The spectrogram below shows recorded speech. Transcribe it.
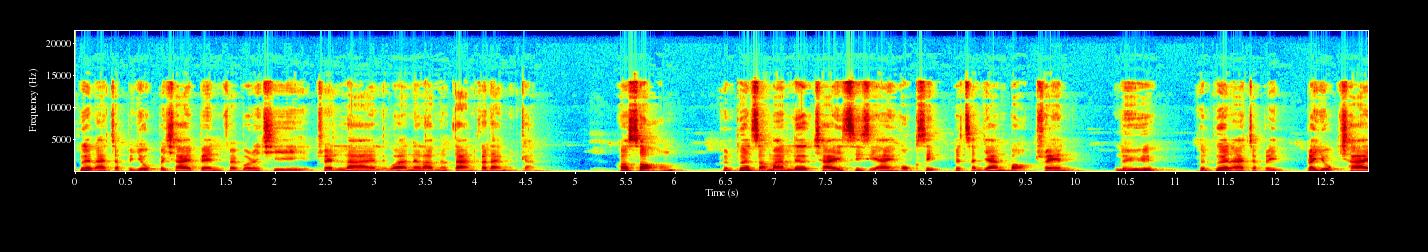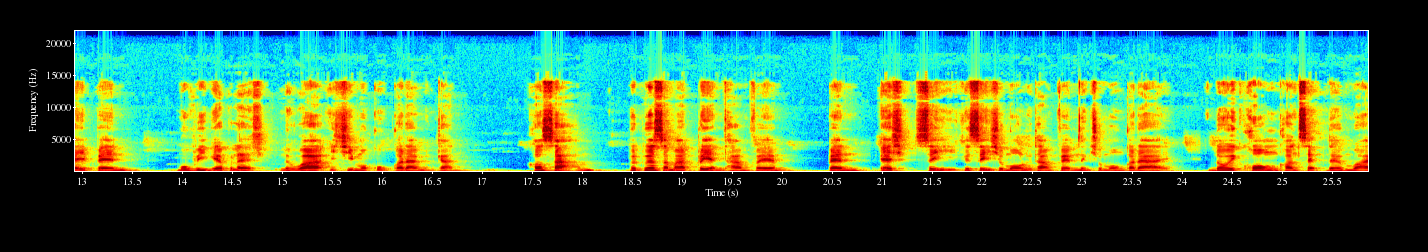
เพื่อนๆ อาจจะประยุกต์ไปใช้เป็น Fibonacci Trend Line หรือว่าแนวรับแนวต้านก็ได้เหมือนกัน ข้อ 2 เพื่อนๆ สามารถเลือกใช้ CCI 60 เป็นสัญญาณบอกเทรนด์หรือเพื่อนๆ อาจจะประประยุกต์ใช้เป็น Moving Average หรือว่า Ichimoku ก็ได้เหมือนกัน ข้อ 3 เพื่อนๆ สามารถเปลี่ยน Time Frame เป็น H4 คือ 4 ชั่วโมงหรือ Time Frame 1 ชั่วโมงก็ได้ โดยคงคอนเซปต์เดิมไว้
